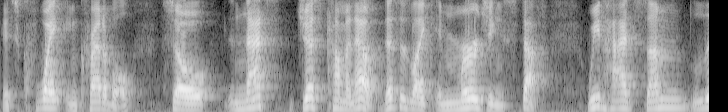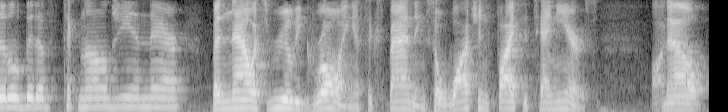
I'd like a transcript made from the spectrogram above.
It's quite incredible. So that's just coming out. This is like emerging stuff. We've had some little bit of technology in there, but now it's really growing, it's expanding. So watch in five to 10 years. Now,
